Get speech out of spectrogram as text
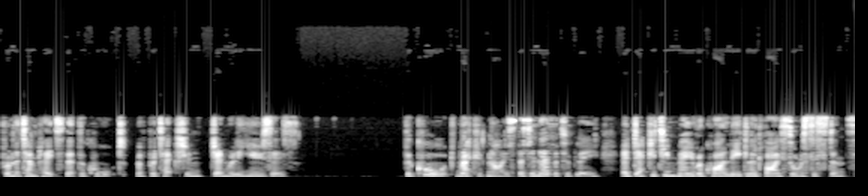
from the templates that the Court of Protection generally uses. The Court recognised that inevitably a deputy may require legal advice or assistance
